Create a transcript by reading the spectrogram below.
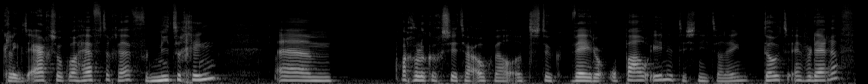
Klinkt ergens ook wel heftig, hè? Vernietiging. Ehm, maar gelukkig zit daar ook wel het stuk wederopbouw in. Het is niet alleen dood en verderf.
